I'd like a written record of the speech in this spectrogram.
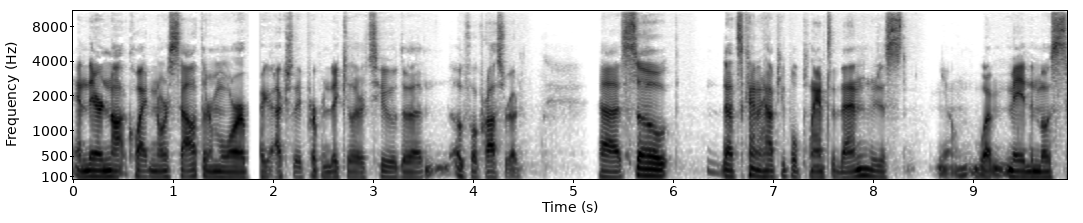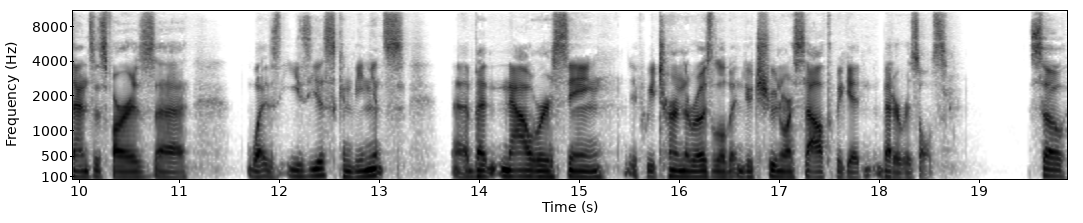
and they're not quite north south. They're more actually perpendicular to the Oakville Crossroad. Uh, so that's kind of how people planted then. Just you know what made the most sense as far as uh, what is easiest convenience. Uh, but now we're seeing if we turn the rows a little bit and do true north south, we get better results. So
